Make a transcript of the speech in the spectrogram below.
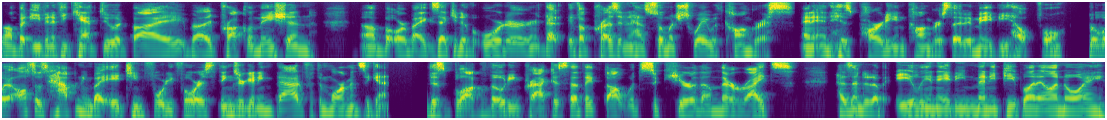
Uh, but even if he can't do it by by proclamation, uh, but or by executive order, that if a president has so much sway with Congress and and his party in Congress, that it may be helpful. But what also is happening by 1844 is things are getting bad for the Mormons again. This block voting practice that they thought would secure them their rights has ended up alienating many people in Illinois.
